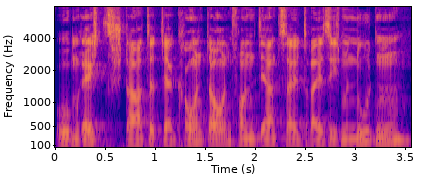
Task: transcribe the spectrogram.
Oben rechts startet der Countdown von derzeit 30 Minuten.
